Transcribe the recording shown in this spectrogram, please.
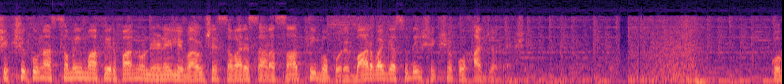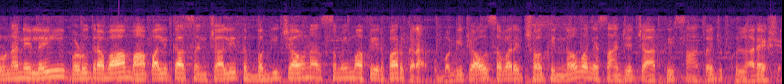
શિક્ષકોના સમયમાં ફેરફારનો નિર્ણય લેવાયો છે. સવારે સાડા સાતથી બપોરે બાર વાગ્યા સુધી શિક્ષકો હાજર રહેશે. કોરોનાને લઈ વડોદરામાં મહાપાલિકા સંચાલિત બગીચાઓના સમયમાં ફેરફાર કરાયો. બગીચાઓ સવારે છ થી નવ અને સાંજે ચારથી સાત જ ખુલ્લા રહેશે.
